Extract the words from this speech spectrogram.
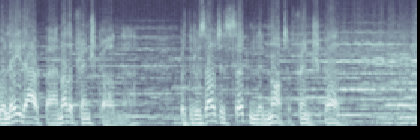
were laid out by another French gardener, but the result is certainly not a French garden.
